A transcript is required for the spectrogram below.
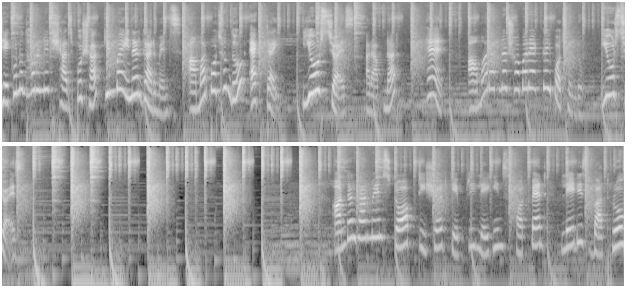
যে কোনো ধরনের সাজ পোশাক কিংবা ইনার গার্মেন্টস আমার পছন্দ একটাই ইয়োর্স চয়েস আর আপনার? হ্যাঁ আমার আপনার সবার একটাই পছন্দ yours choice undergarments top T shirt capri leggings hot pant ladies bathrobe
